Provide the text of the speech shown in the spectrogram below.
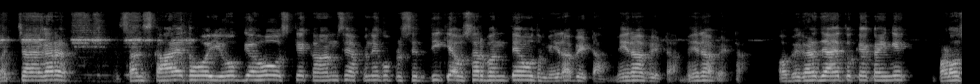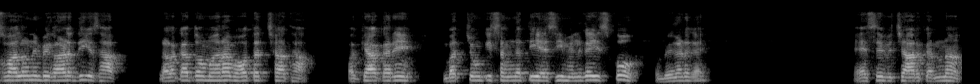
बच्चा अगर संस्कार है तो वो योग्य हो, उसके काम से अपने को प्रसिद्धि के अवसर बनते हो तो मेरा बेटा मेरा बेटा मेरा बेटा, और बिगड़ जाए तो क्या कहेंगे? पड़ोस वालों ने बिगाड़ दिए साहब। लड़का तो हमारा बहुत अच्छा था। और क्या करें? बच्चों की संगति ऐसी मिल गई इसको तो बिगड़ गए। ऐसे विचार करना,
